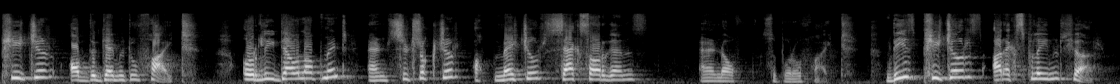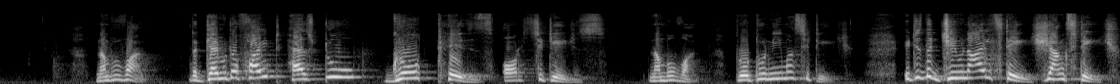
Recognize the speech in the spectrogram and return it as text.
feature of the gametophyte, early development and structure of mature sex organs and of sporophyte. These features are explained here. Number one, the gametophyte has two growth phases or stages. Number one, protonema stage. It is the juvenile stage, young stage,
